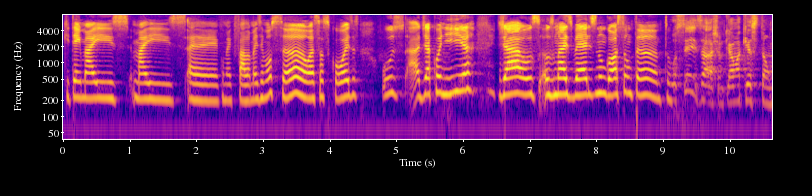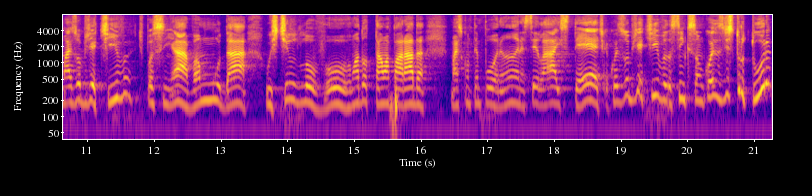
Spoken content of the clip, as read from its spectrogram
que tem mais mais é, como é que fala, mais emoção, essas coisas. Os, a diaconia, já os, os mais velhos não gostam tanto. Vocês acham que é uma questão mais objetiva? Tipo assim, ah, vamos mudar o estilo do louvor, vamos adotar uma parada mais contemporânea, sei lá, estética, coisas objetivas, assim, que são coisas de estrutura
